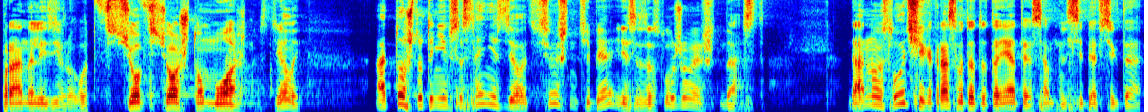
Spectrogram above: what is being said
Проанализируй. Вот все, все, что можно, сделай. А то, что ты не в состоянии сделать, Всевышний тебе, если заслуживаешь, даст. В данном случае как раз вот этот аят я сам для себя всегда,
